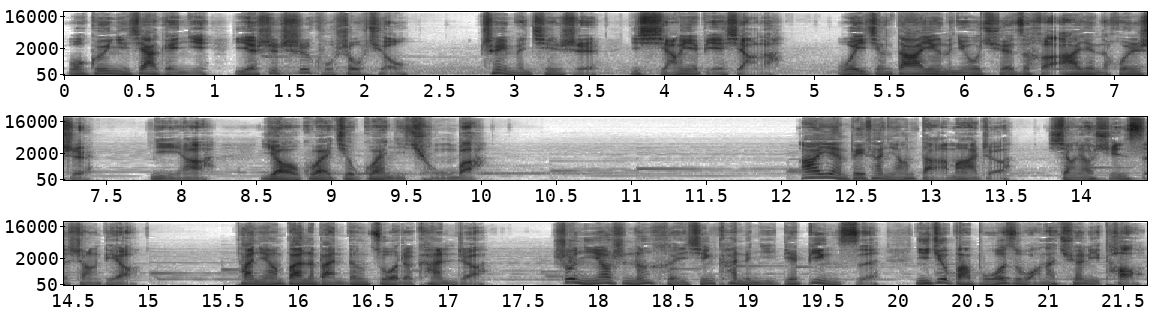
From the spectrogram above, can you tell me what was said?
我闺女嫁给你也是吃苦受穷，这门亲事你想也别想了。我已经答应了牛瘸子和阿燕的婚事，你呀，要怪就怪你穷吧。阿燕被他娘打骂着，想要寻死上吊，他娘搬了板凳坐着看着，说你要是能狠心看着你爹病死，你就把脖子往那圈里套。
